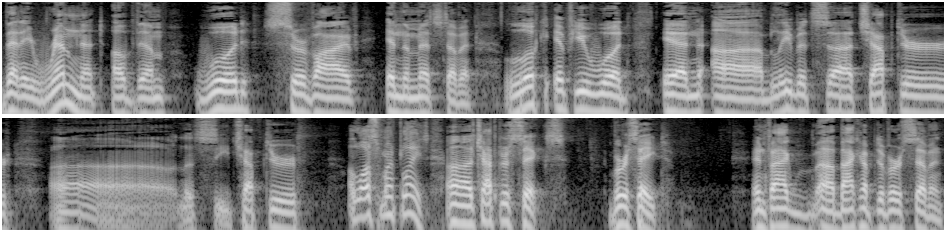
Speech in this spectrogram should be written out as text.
that a remnant of them would survive in the midst of it. Look, if you would, in, uh, I believe it's uh, chapter, uh, let's see, chapter, I lost my place, uh, chapter 6, verse 8. In fact, uh, back up to verse 7,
